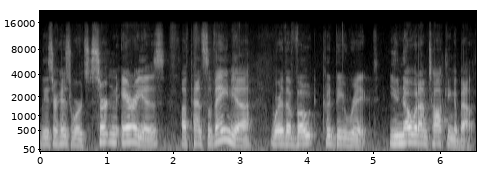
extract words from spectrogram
these are his words, certain areas of Pennsylvania where the vote could be rigged. You know what I'm talking about.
